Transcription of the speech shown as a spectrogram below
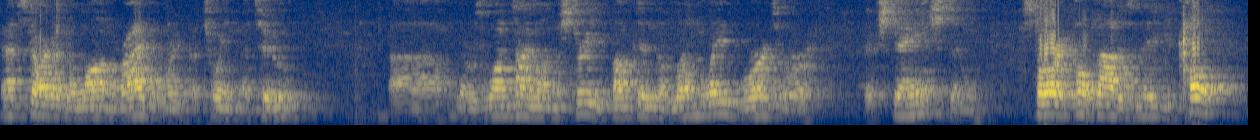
That started a long rivalry between the two. Uh, there was one time on the street he bumped into Lindley. Words were exchanged, and Story pulled out his Navy Colt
